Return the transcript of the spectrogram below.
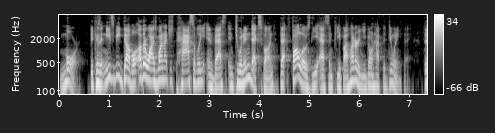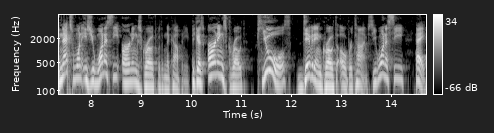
more because it needs to be double. Otherwise, why not just passively invest into an index fund that follows the S&P 500 and you don't have to do anything? The next one is you want to see earnings growth within the company because earnings growth fuels dividend growth over time. So you want to see, hey,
